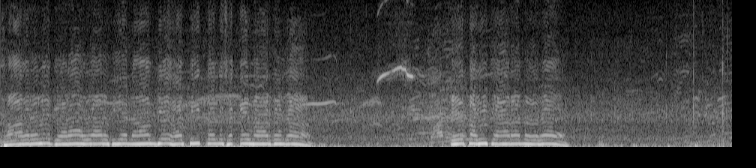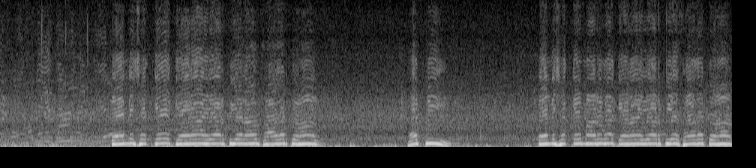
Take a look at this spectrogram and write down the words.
ਸਾਗਰ ਨੇ 11000 ਰੁਪਇਆ ਨਾਮ ਜੇ ਹੈਪੀ ਤਿੰਨ ਛੱਕੇ ਮਾਰ ਦੂੰਗਾ ਇਹ ਭਾਜੀ 4 ਰਨ ਹੋ ਗਏ। ਤਿੰਨ ਛੱਕੇ 11000 ਰੁਪਏ ਨਾਲ ਸਾਗਰ ਚੌਹਾਨ। ਹੈਪੀ ਤਿੰਨ ਛੱਕੇ ਮਾਰੂਗਾ 11000 ਰੁਪਏ ਸਾਗਰ ਚੌਹਾਨ।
